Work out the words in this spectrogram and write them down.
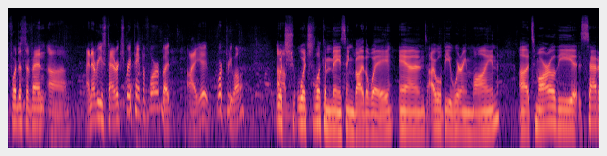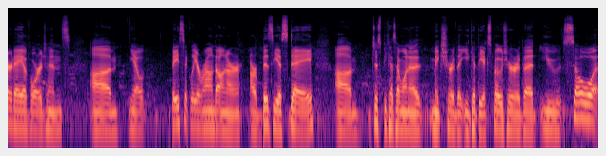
for this event. Uh, I never used fabric spray paint before, but I it worked pretty well. which Um, which look amazing by the way and i will be wearing mine uh, tomorrow the saturday of origins um, you know basically around on our our busiest day um, just because i want to make sure that you get the exposure that you so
